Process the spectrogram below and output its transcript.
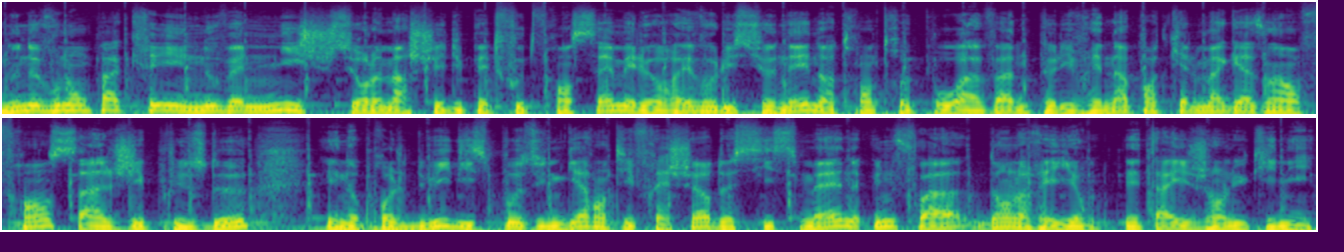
Nous ne voulons pas créer une nouvelle niche sur le marché du pet food français, mais le révolutionner. Notre entrepôt à Vannes peut livrer n'importe quel magasin en France à J 2 et nos produits disposent d'une garantie fraîcheur de 6 semaines une fois dans le rayon. Détail Jean Lucchini.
